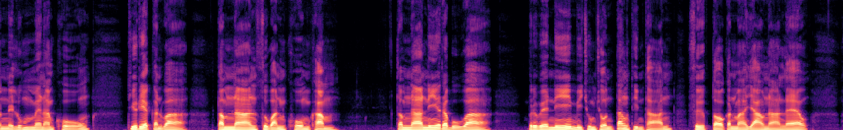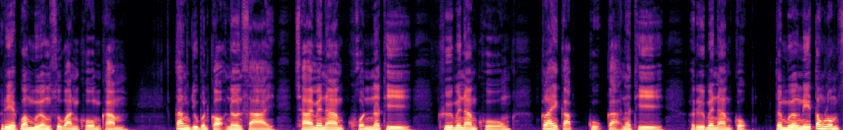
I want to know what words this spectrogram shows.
นในลุ่มแม่น้ำโขง ที่เรียกกันว่า ตำนานสุวรรณโคมคำ ตำนานนี้ระบุว่า บริเวณนี้มีชุมชนตั้งถิ่นฐาน สืบต่อกันมายาวนานแล้ว เรียกว่าเมืองสุวรรณโคมคำ ตั้งอยู่บนเกาะเนินทราย ชายแม่น้ำขนนาที คือแม่น้ำโขง ใกล้กับกุกะนาที หรือแม่น้ำกก แต่เมืองนี้ต้องล่มส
